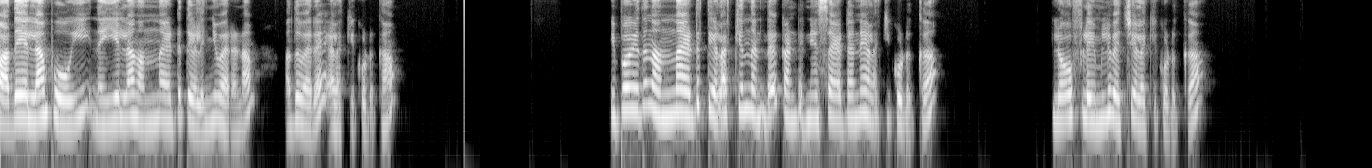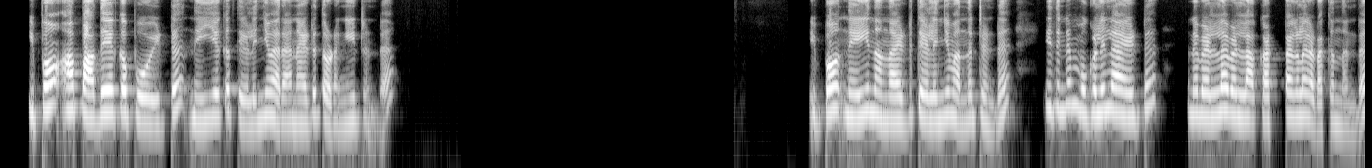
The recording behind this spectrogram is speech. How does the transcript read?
പതയെല്ലാം പോയി നെയ്യെല്ലാം നന്നായിട്ട് തെളിഞ്ഞു വരണം. അതുവരെ ഇളക്കി കൊടുക്കാം. ഇപ്പോൾ ഇത് നന്നായിട്ട് തിളയ്ക്കുന്നുണ്ട്. കണ്ടിന്യൂസ് ആയിട്ട് തന്നെ ഇളക്കി കൊടുക്കുക. ലോ ഫ്ലെയിമിൽ വെച്ച് ഇളക്കി കൊടുക്കുക. ഇപ്പോൾ ആ പതയൊക്കെ പോയിട്ട് നെയ്യൊക്കെ തെളിഞ്ഞു വരാനായിട്ട് തുടങ്ങിയിട്ടുണ്ട്. ഇപ്പോൾ നെയ്യ് നന്നായിട്ട് തെളിഞ്ഞു വന്നിട്ടുണ്ട്. ഇതിന്റെ മുകളിലായിട്ട് ഇങ്ങനെ വെള്ള വെള്ള കട്ടകൾ കിടക്കുന്നുണ്ട്.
